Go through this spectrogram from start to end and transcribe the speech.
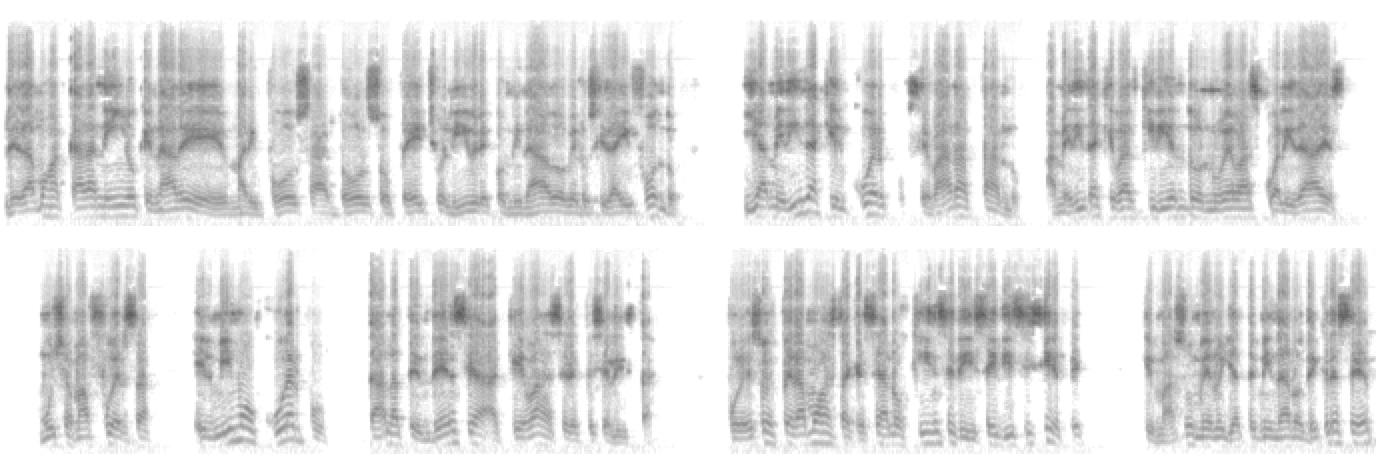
le damos a cada niño que nade mariposa, dorso, pecho, libre, combinado, velocidad y fondo. Y a medida que el cuerpo se va adaptando, a medida que va adquiriendo nuevas cualidades, mucha más fuerza, el mismo cuerpo da la tendencia a que vas a ser especialista. Por eso esperamos hasta que sean los 15, 16, 17, que más o menos ya terminaron de crecer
